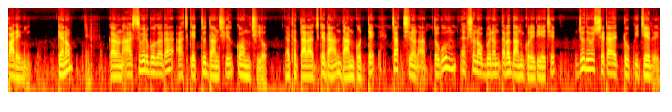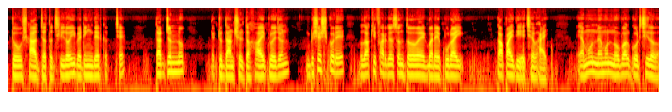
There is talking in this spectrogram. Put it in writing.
পারেনি। কেন? কারণ আরসিবির বোলাররা আজকে একটু দানশীল কম ছিল। অর্থাৎ তারা আজকে রান দান করতে চাচ্ছিল না। তবু একশো নব্বই রান তারা দান করে দিয়েছে। যদিও সেটা একটু পিচের একটু সাহায্য তো ছিলই ব্যাটিংদের কাছে। তার জন্য একটু দানশীল তো হয় প্রয়োজন। বিশেষ করে লকি ফার্গুসন তো একবারে পুরাই কাঁপাই দিয়েছে ভাই। এমন এমন নো বল করছিল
